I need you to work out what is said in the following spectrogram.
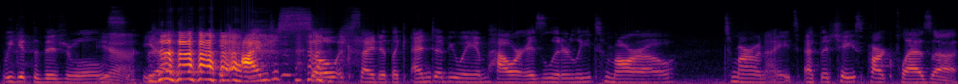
We get the visuals. Yeah. Yeah. I'm just so excited. Like NWA Empowerrr is literally tomorrow. tomorrow night at the Chase Park Plaza,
